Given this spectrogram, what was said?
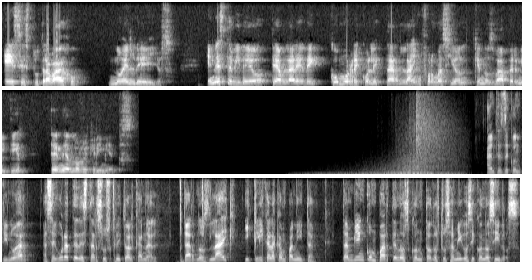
Ese es tu trabajo, no el de ellos. En este video te hablaré de cómo recolectar la información que nos va a permitir tener los requerimientos. Antes de continuar, asegúrate de estar suscrito al canal, darnos like y clic a la campanita. También compártenos con todos tus amigos y conocidos.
